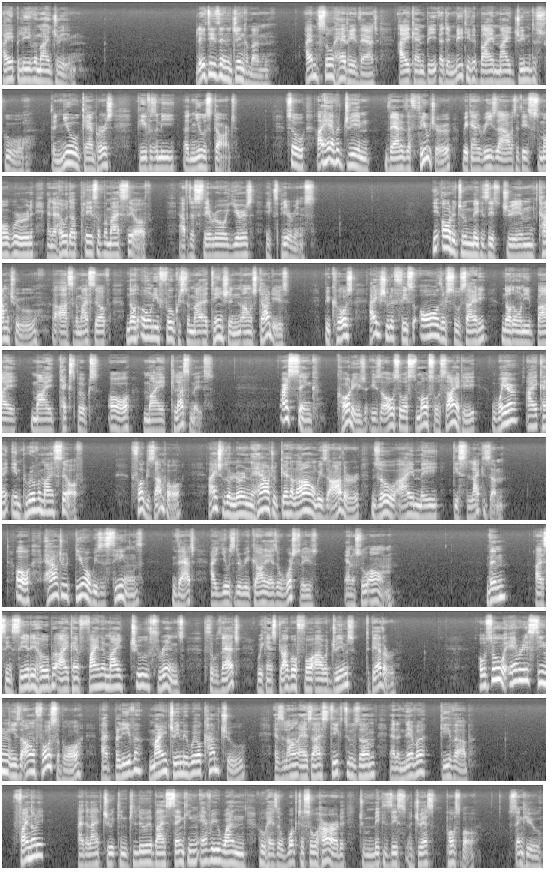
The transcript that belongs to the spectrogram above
I believe my dream. Ladies and gentlemen, I am so happy that I can be admitted by my dreamed school. The new campus gives me a new start. So I have a dream that in the future we can reach out this small world and hold a place of myself after several years' experience. In order to make this dream come true, I ask myself not only focus my attention on studies, because I should face all the society not only by my textbooks or my classmates. I think college is also a small society where I can improve myself. For example, I should learn how to get along with others, though I may dislike them or how to deal with things that I used to regard as worthless, and so on. Then I sincerely hope I can find my true friends so that we can struggle for our dreams together. Although everything is unforceable, I believe my dream will come true as long as I stick to them and never give up. Finally, I'd like to conclude by thanking everyone who has worked so hard to make this address possible. Thank you.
